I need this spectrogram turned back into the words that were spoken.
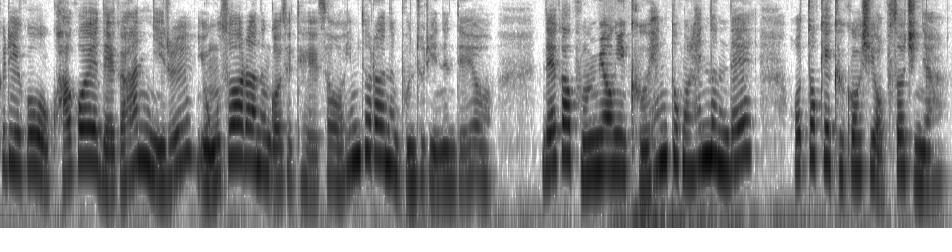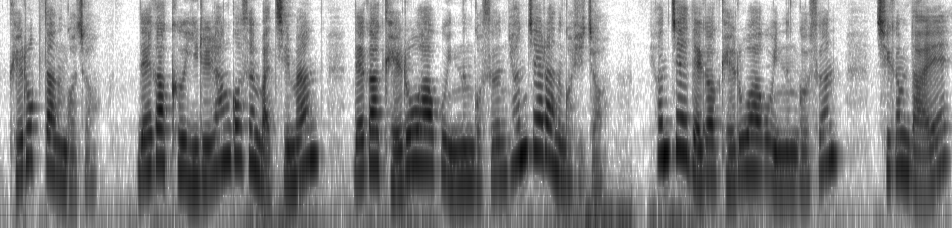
그리고 과거에 내가 한 일을 용서하라는 것에 대해서 힘들어하는 분들이 있는데요. 내가 분명히 그 행동을 했는데 어떻게 그것이 없어지냐? 괴롭다는 거죠. 내가 그 일을 한 것은 맞지만 내가 괴로워하고 있는 것은 현재라는 것이죠. 현재 내가 괴로워하고 있는 것은 지금 나의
